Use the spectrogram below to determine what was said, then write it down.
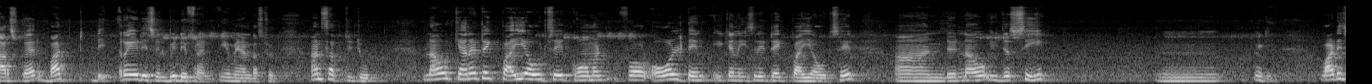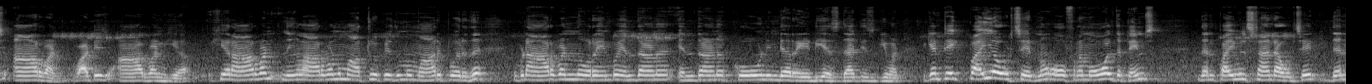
r square but radius will be different you may understood and substitute now can I take pi outside common for all time you can easily take pi outside and now you just see mm, okay what is r1 what is r1 here here r1 നിങ്ങൾ ആർ വണ്ണും ആർ ടു ഒക്കെ എഴുതുമ്പോൾ മാറിപ്പോരുത് ഇവിടെ ആർ വൺ എന്ന് പറയുമ്പോൾ എന്താണ് എന്താണ് കോണിന്റെ radius that is given you can take pi outside no oh then pi will stand outside then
